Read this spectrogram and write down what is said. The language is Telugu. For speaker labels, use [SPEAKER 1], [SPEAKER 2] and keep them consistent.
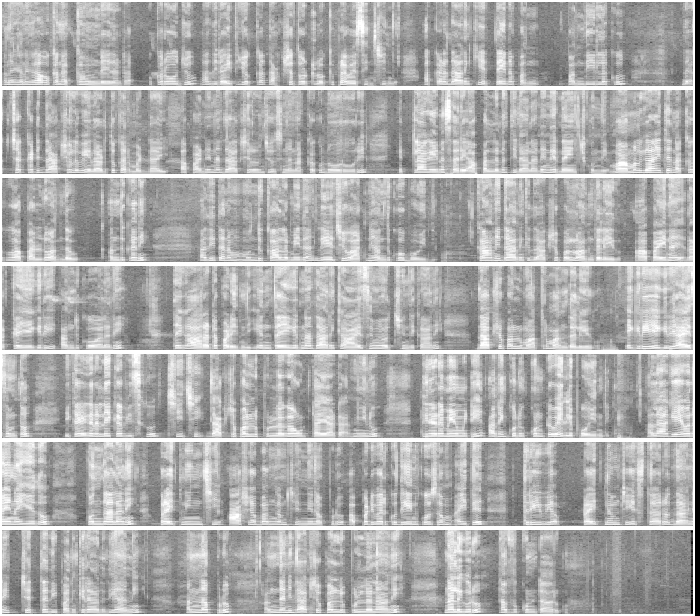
[SPEAKER 1] అనగనగా ఒక నక్క ఉండేదట. ఒకరోజు అది రైతు యొక్క ద్రాక్ష తోటలోకి ప్రవేశించింది. అక్కడ దానికి ఎత్తైన పం పందిళ్ళకు చక్కటి ద్రాక్షలు వేలాడుతూ కనబడ్డాయి. ఆ పండిన ద్రాక్షలను చూసిన నక్కకు నోరూరి ఎట్లాగైనా సరే ఆ పళ్ళను తినాలని నిర్ణయించుకుంది. మామూలుగా అయితే నక్కకు ఆ పళ్ళు అందవు. అందుకని అది తన ముందు కాళ్ళ మీద లేచి వాటిని అందుకోబోయింది. కానీ దానికి ద్రాక్ష పళ్ళు అందలేదు. ఆ పైన నక్క ఎగిరి అందుకోవాలని తెగ ఆరాటపడింది ఎంత ఎగిరినా దానికి ఆయాసమే వచ్చింది కానీ ద్రాక్ష పళ్ళు మాత్రం అందలేదు. ఎగిరి ఎగిరి ఆయాసంతో ఇక ఎగరలేక విసుగు చీచి ద్రాక్ష పళ్ళు పుల్లగా ఉంటాయట. నేను తినడం ఏమిటి అని కొనుక్కుంటూ వెళ్ళిపోయింది. అలాగే ఎవరైనా ఏదో పొందాలని ప్రయత్నించి ఆశాభంగం చెందినప్పుడు అప్పటి వరకు దేనికోసం అయితే తీవ్ర ప్రయత్నం చేస్తారో దాన్ని చెత్తది పనికిరానిది అని అన్నప్పుడు అందని ద్రాక్ష పళ్ళు పుల్లన అని నలుగురు నవ్వుకుంటారు.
